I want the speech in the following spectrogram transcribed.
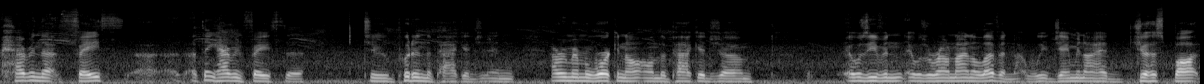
having that faith, uh, I think having faith uh, to put in the package. And I remember working on, on the package. Um, it was even it was around 9/11. We Jamie and I had just bought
